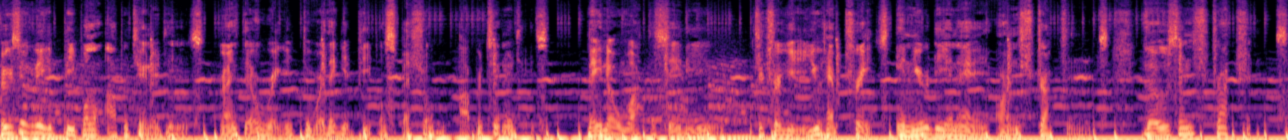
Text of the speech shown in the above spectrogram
Because you're going to give people opportunities, right? They'll rig it to where they give people special opportunities. They know what to say to you to trigger you. You have traits in your DNA or instructions. Those instructions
